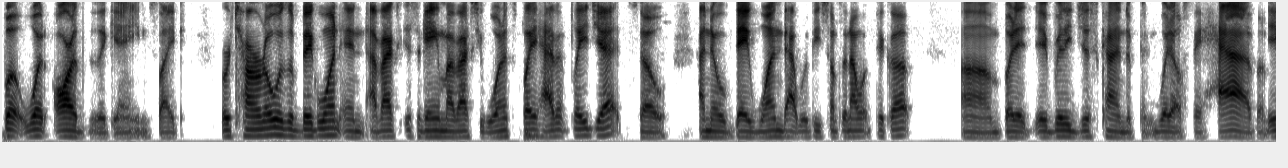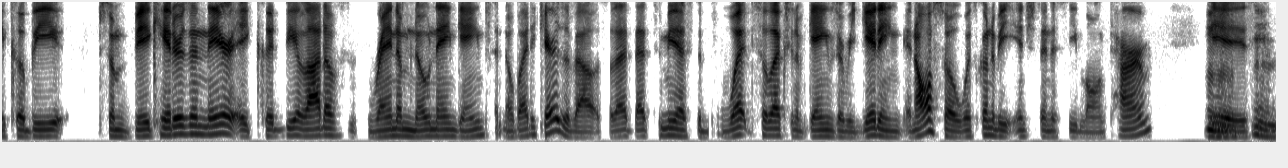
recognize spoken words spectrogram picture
but what are the games like? Returnal is a big one, and I've actually it's a game I've actually wanted to play, haven't played yet. So I know day one that would be something I would pick up. Um, but it, it really just kind of depends what else they have. It could be some big hitters in there. It could be a lot of random no name games that nobody cares about. So that that to me that's the what selection of games are we getting, and also what's going to be interesting to see long term Mhm. is Mhm.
